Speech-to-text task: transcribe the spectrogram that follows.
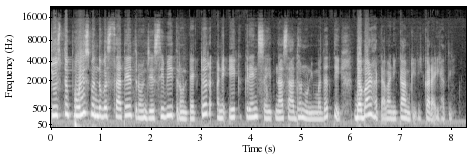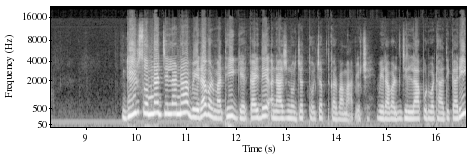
ચુસ્ત પોલીસ બંદોબસ્ત સાથે ત્રણ જેસીબી, ત્રણ ટ્રેક્ટર અને એક ક્રેન સહિતના સાધનોની મદદથી દબાણ હટાવવાની કામગીરી કરાઈ હતી. ગીર સોમનાથ જિલ્લાના વેરાવળમાંથી ગેરકાયદે અનાજનો જથ્થો જપ્ત કરવામાં આવ્યો છે. વેરાવળ જિલ્લા પુરવઠા અધિકારી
